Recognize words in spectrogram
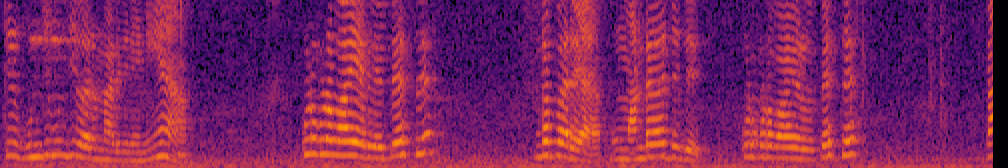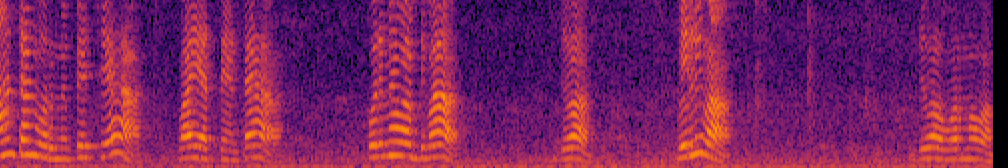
கீழே குஞ்சு குஞ்சு வர நடக்கிற நீ? கூட கூட வாயாடுவே பேசு. இங்க பாரு உன் மண்டபத்துக்கு கூட கூட வாய பேசு. சாண்டான்னு வருமே பேச்சியா? வாய் அத்தேன்ட்ட. பொறுமையா வா இப்படி வா. இப்படி வா. வெளி வா. இப்படி வா ஓரமா வா.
